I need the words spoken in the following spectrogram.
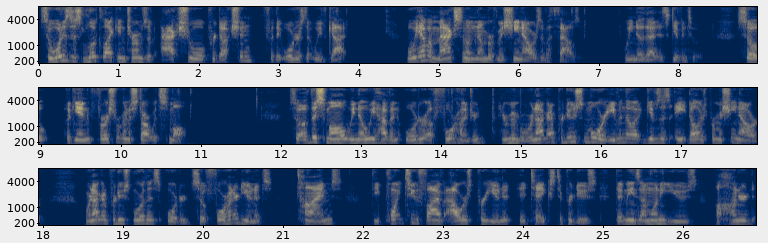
So what does this look like in terms of actual production for the orders that we've got? Well, we have a maximum number of machine hours of a 1,000. We know that it's given to it. So again, first we're going to start with small. So of the small, we know we have an order of 400. And remember, we're not going to produce more, even though it gives us $8 per machine hour. We're not going to produce more than it's ordered. So 400 units times the 0.25 hours per unit it takes to produce, that means I'm going to use 100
